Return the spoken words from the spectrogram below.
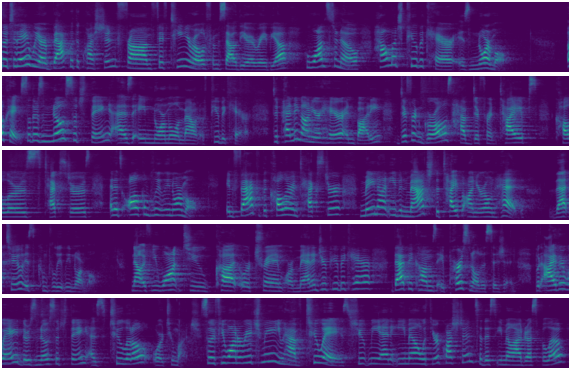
So today we are back with a question from 15-year-old from Saudi Arabia who wants to know how much pubic hair is normal. Okay, so there's no such thing as a normal amount of pubic hair. Depending on your hair and body, different girls have different types, colors, textures, and it's all completely normal. In fact, the color and texture may not even match the type on your own head. That too is completely normal. Now, if you want to cut or trim or manage your pubic hair, that becomes a personal decision. But either way, there's no such thing as too little or too much. So if you want to reach me, you have two ways. Shoot me an email with your question to this email address below,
